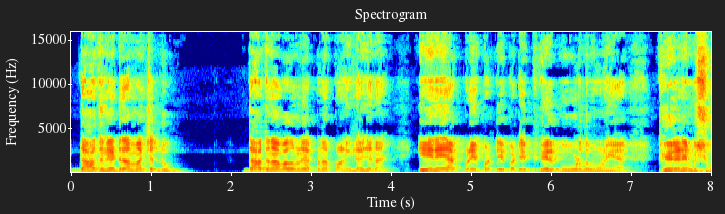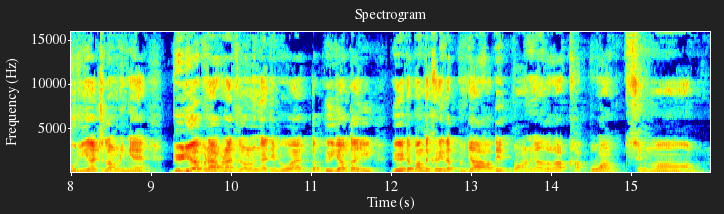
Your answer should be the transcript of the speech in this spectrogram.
10 ਦਿਨ ਇਹ ਡਰਾਮਾ ਚੱਲੂ। 10 ਦਿਨਾਂ ਬਾਅਦ ਉਹਨਾਂ ਨੇ ਆਪਣਾ ਪਾਣੀ ਲੈ ਜਾਣਾ ਇਹਨੇ ਆਪਣੇ ਵੱਡੇ ਵੱਡੇ ਫਿਰ ਬੋਰਡ ਲਵਾਉਣੇ ਆ ਫਿਰ ਇਹਨੇ ਮਸ਼ਹੂਰੀਆਂ ਚਲਾਉਣੀਆਂ ਵੀਡੀਓ ਬਣਾ ਬਣਾ ਚਲਾਉਣੀਆਂ, ਜਿਵੇਂ ਉਹ ਦੱਬੀ ਜਾਂਦਾ ਜੀ, ਗੇਟ ਬੰਦ ਕਰੀ ਜਾਂਦਾ ਪੰਜਾਬ ਦੇ ਪਾਣੀਆਂ ਦਾ ਰਾਖਾ, ਭਗਵੰਤ ਸਿੰਘ ਮਾਨ।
